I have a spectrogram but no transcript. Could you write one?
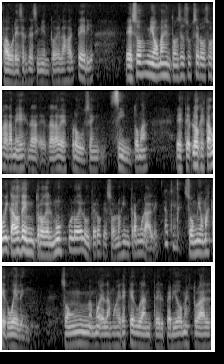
favorece el crecimiento de las bacterias. Esos miomas entonces subserosos rara vez, rara vez producen síntomas. Este, los que están ubicados dentro del músculo del útero, que son los intramurales, son miomas que duelen son las mujeres que durante el periodo menstrual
